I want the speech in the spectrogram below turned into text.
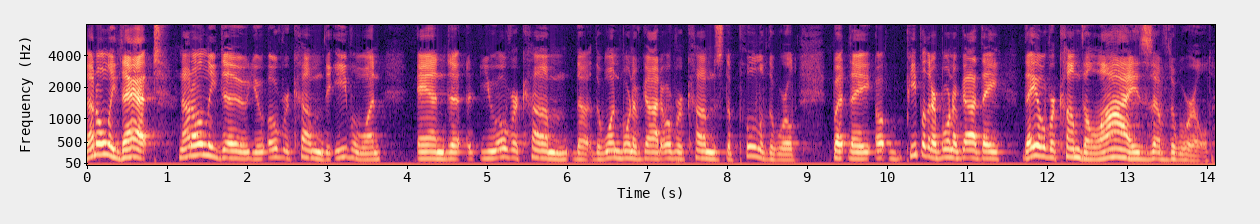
Not only that, not only do you overcome the evil one, and uh, you overcome the, the one born of God overcomes the pull of the world, but they uh, people that are born of God they they overcome the lies of the world.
